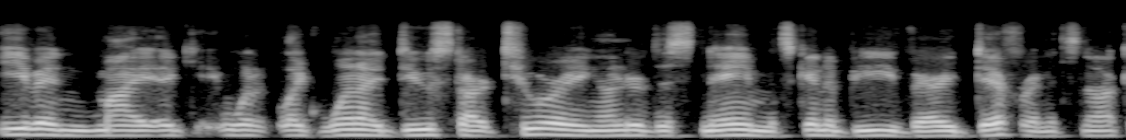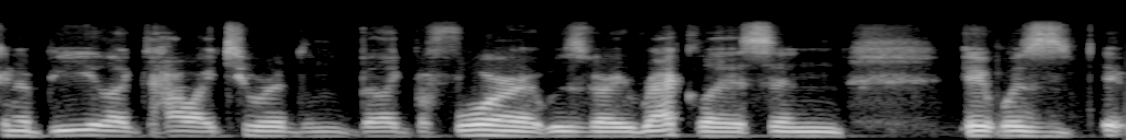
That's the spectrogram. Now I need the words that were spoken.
even my like, when I do start touring under this name, it's gonna be very different. It's not gonna be like how I toured like before. It was very reckless and it was it,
